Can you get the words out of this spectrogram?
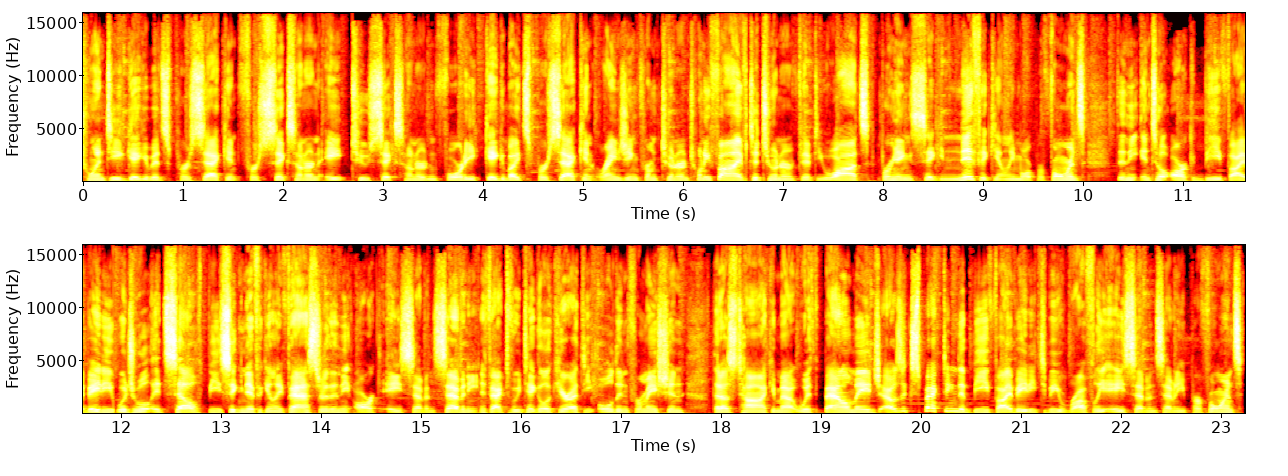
20 gigabits per second for 608 to 640 gigabytes per second, ranging from 225 to 250 watts, bringing significantly more performance than the Intel Arc B580, which will itself be significantly faster than the Arc A770. In fact, if we take a look here at the old information that I was talking about with Battlemage, I was expecting the B580 to be roughly A770 performance.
